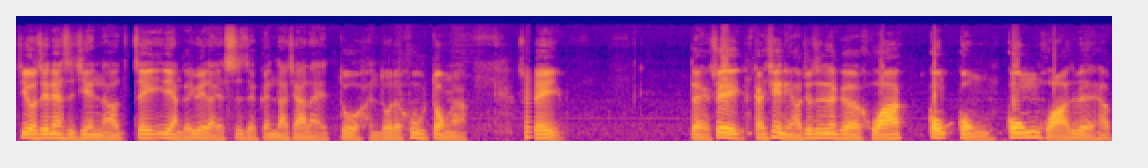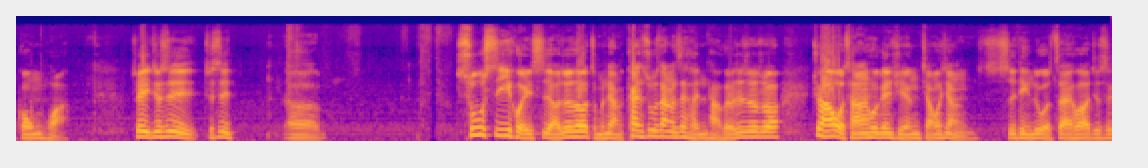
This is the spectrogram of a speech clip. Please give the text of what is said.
就有这段时间，然后这一两个月来试着跟大家来做很多的互动啊。所以对，所以感谢你啊，就是那个华。龚龚龚华是不是？还有公华，所以就是就是呃，书是一回事啊，就是说怎么讲，看书当然是很好，可是就是说就好像我常常会跟学生讲，我想石婷如果在的话，就是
